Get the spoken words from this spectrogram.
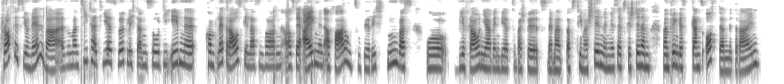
professionell war, also man sieht halt hier ist wirklich dann so die Ebene komplett rausgelassen worden, aus der eigenen Erfahrung zu berichten, was, wo wir Frauen ja, wenn wir zum Beispiel jetzt, wenn man aufs Thema stillen, wenn wir selbst gestillt haben, man bringt das ganz oft dann mit rein.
